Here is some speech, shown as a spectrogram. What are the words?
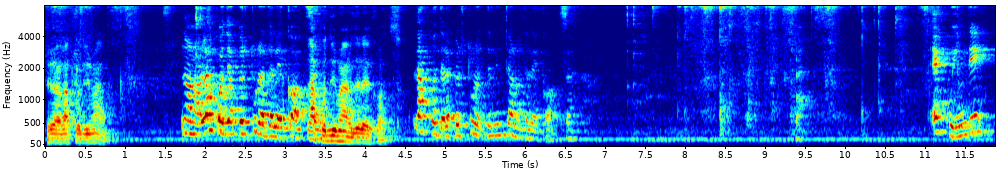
C'era l'acqua di mare? No, no, l'acqua di apertura delle cozze. L'acqua di mare delle cozze. L'acqua dell'apertura dell'interno delle cozze. E quindi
